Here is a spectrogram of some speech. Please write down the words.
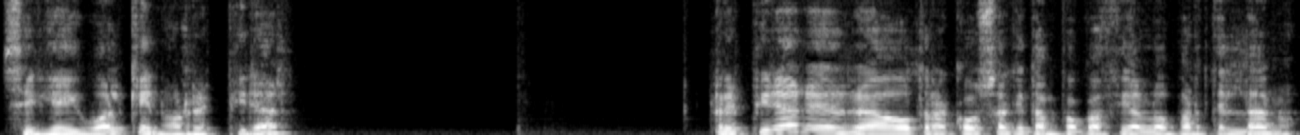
Sería igual que no respirar. Respirar era otra cosa que tampoco hacían los barteldanos,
